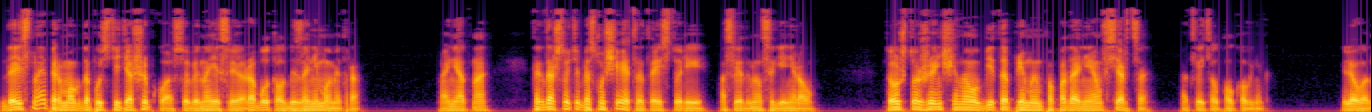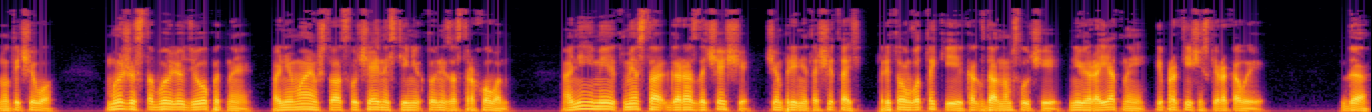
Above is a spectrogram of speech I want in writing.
Да и снайпер мог допустить ошибку, особенно если работал без анимометра. «Понятно. Тогда что тебя смущает в этой истории?» — осведомился генерал. «То, что женщина убита прямым попаданием в сердце», — ответил полковник. «Лева, ну ты чего? Мы же с тобой люди опытные, понимаем, что от случайностей никто не застрахован. Они имеют место гораздо чаще, чем принято считать, притом вот такие, как в данном случае, невероятные и практически роковые. Да,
